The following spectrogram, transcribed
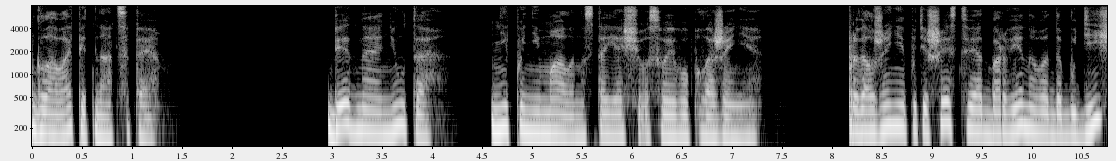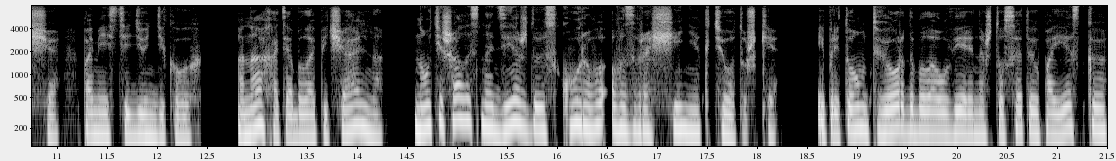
Глава 15. Бедная Анюта не понимала настоящего своего положения. Продолжение путешествия от Барвенова до Будища, поместья Дюндиковых, она, хотя была печальна, но утешалась надеждой скорого возвращения к тетушке, и притом твердо была уверена, что с этой поездкой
